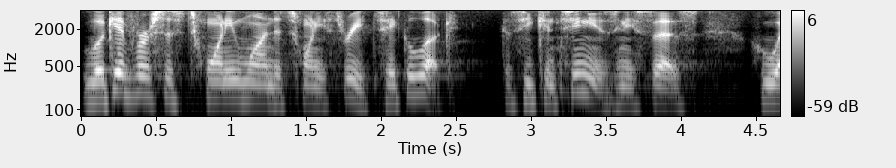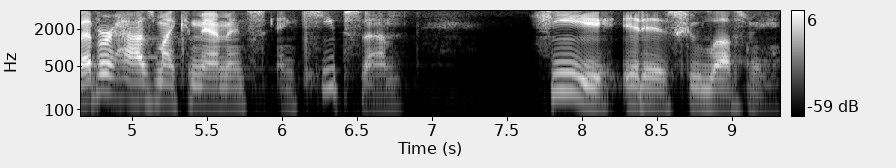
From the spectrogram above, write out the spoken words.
Look at verses 21 to 23. Take a look, because he continues and he says, Whoever has my commandments and keeps them, he it is who loves me.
